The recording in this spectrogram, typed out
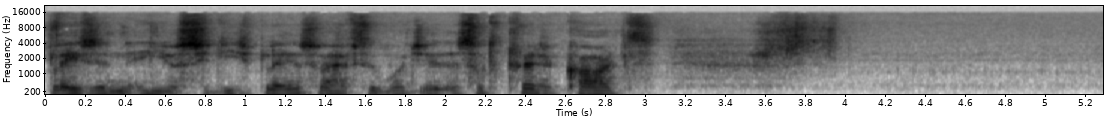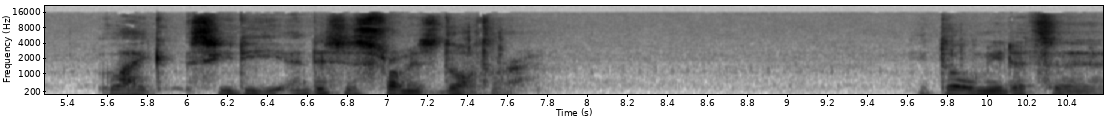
plays in, in your CD player, so I have to watch it. It's a credit card like CD and this is from his daughter. He told me that uh,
